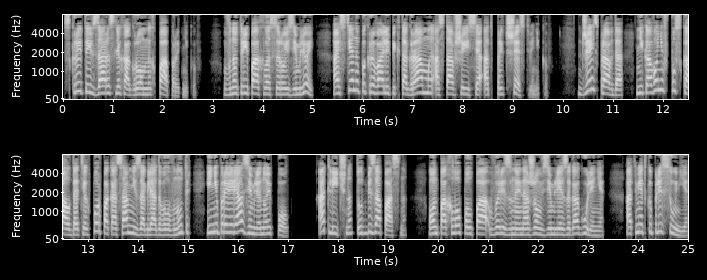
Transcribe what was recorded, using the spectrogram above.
скрытой в зарослях огромных папоротников. Внутри пахло сырой землей, а стены покрывали пиктограммы, оставшиеся от предшественников. Джейс, правда, никого не впускал до тех пор, пока сам не заглядывал внутрь и не проверял земляной пол. Отлично, тут безопасно. Он похлопал по вырезанной ножом в земле загогулине. Отметка плесунья.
